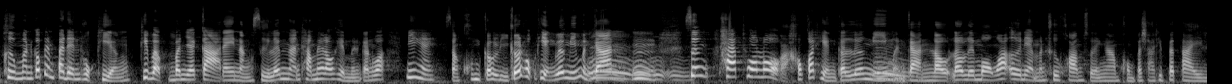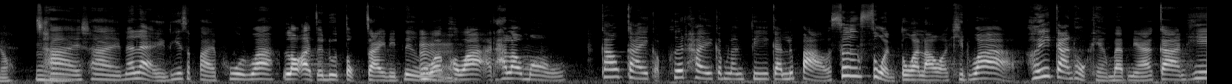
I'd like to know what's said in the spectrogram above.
มคือมันก็เป็นประเด็นถกเถียงที่แบบบรรยากาศในหนังสือเล่มนั้นทำให้เราเห็นเหมือนกันว่านี่ไงสังคมเกาหลีก็ถกเถียงเรื่องนี้เหมือนกันอืมอืมอืมอืมซึ่งแทบทั่วโลกอะเขาก็เถียงกันเรื่องนี้อืมเหมือนกัน เราเราเลยมองว่าเออเนี่ยมันคือความสวยงามของประชาธิปไตยเนาะใช่ใช่นั่นแหละอย่างที่สปายพูดว่าเราอาจจะดูตกใจนิดนึงอืมว่าเพราะว่าถ้าเรามอง ก้าวไกลกับเพื่อไทยกำลังตีกันหรือเปล่า ซึ่งส่วนตัวเราอะคิดว่าเฮ้ยการถกเถียงแบบนี้การที่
